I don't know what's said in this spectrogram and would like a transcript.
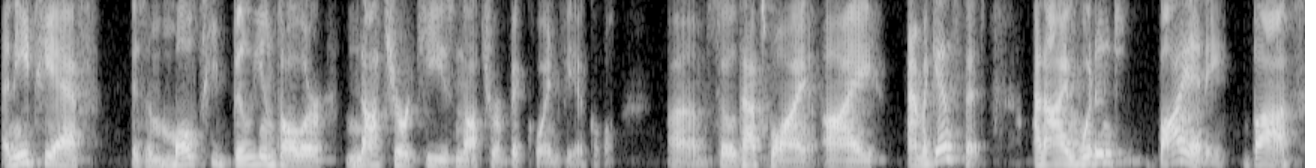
An ETF is a multi-billion dollar, not your keys, not your Bitcoin vehicle. Um, so that's why I am against it. And I wouldn't buy any, but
